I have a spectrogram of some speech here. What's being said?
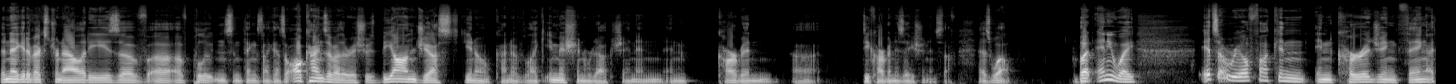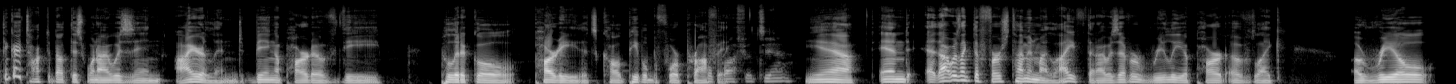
the negative externalities of uh, of pollutants and things like that. So all kinds of other issues beyond just you know kind of like emission reduction and and carbon uh, decarbonization and stuff as well. But anyway, it's a real fucking encouraging thing. I think I talked about this when I was in Ireland, being a part of the political party that's called People Before Profit. Profits, yeah. Yeah, and uh, that was like the first time in my life that I was ever really a part of like a real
